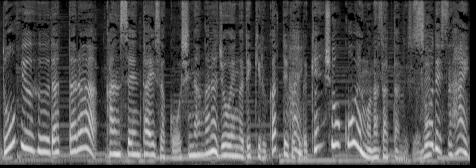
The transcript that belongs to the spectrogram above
どういうふうだったら感染対策をしながら上演ができるかっていうことで、はい、検証講演をなさったんですよね。そうです。はい。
